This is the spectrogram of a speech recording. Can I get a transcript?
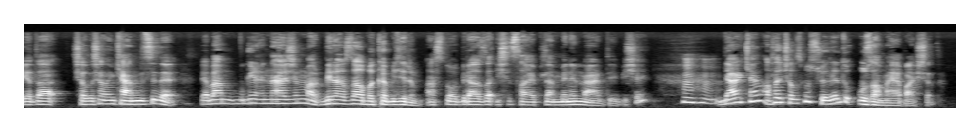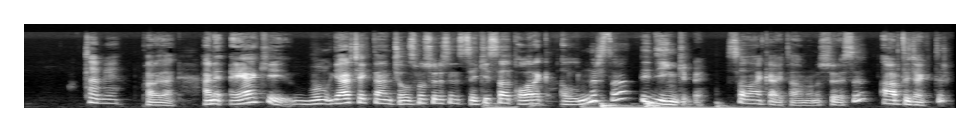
Ya da çalışanın kendisi de ya ben bugün enerjim var biraz daha bakabilirim. Aslında o biraz da işi sahiplenmenin verdiği bir şey. Hı hı. Derken aslında çalışma süreleri de uzamaya başladı Tabii. paralel. Hani eğer ki bu gerçekten çalışma süresinin 8 saat olarak alınırsa dediğin gibi sanal kayıt almanın süresi artacaktır.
